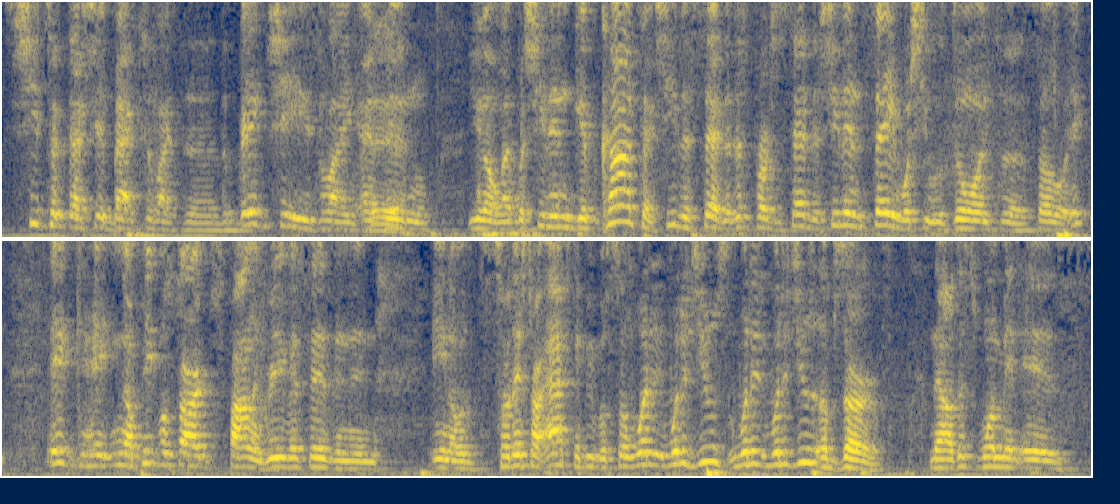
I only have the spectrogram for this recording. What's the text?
She took that shit back to like the the big cheese, like as in you know, like. But she didn't give context. She just said that this person said that. She didn't say what she was doing to. So it it you know people start filing grievances and then you know so they start asking people. So what did, what did you what did what did you observe? Now this woman is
